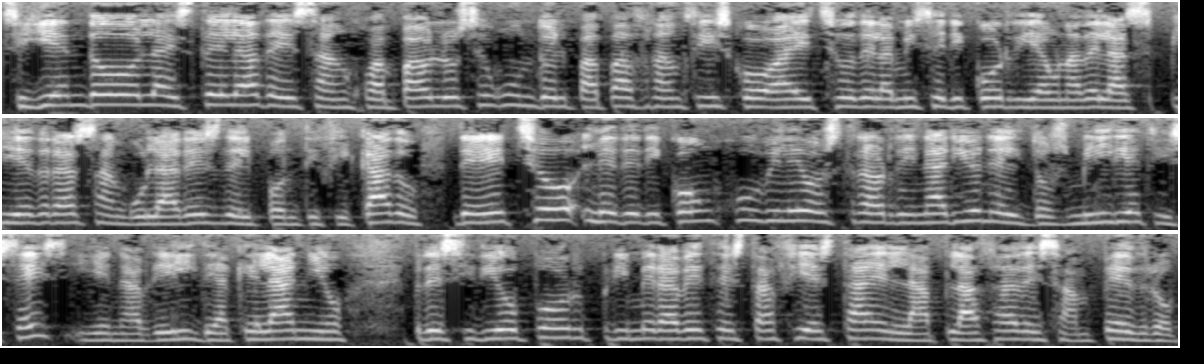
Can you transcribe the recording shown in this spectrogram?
Siguiendo la estela de San Juan Pablo II, el Papa Francisco ha hecho de la misericordia una de las piedras angulares del pontificado. De hecho, le dedicó un jubileo extraordinario en el 2016 y en abril de aquel año presidió por primera vez esta fiesta en la Plaza de San Pedro.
